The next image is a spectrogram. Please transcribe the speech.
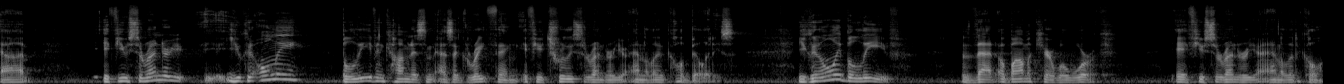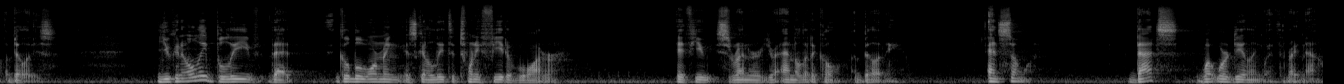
Uh, if you surrender, you can only believe in communism as a great thing if you truly surrender your analytical abilities. You can only believe that Obamacare will work if you surrender your analytical abilities. You can only believe that global warming is going to lead to 20 feet of water if you surrender your analytical ability, and so on. That's what we're dealing with right now.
